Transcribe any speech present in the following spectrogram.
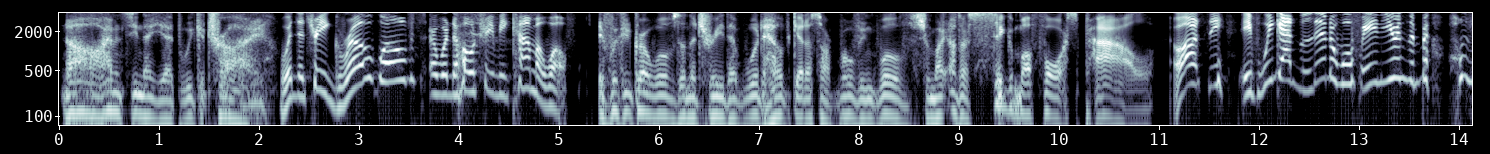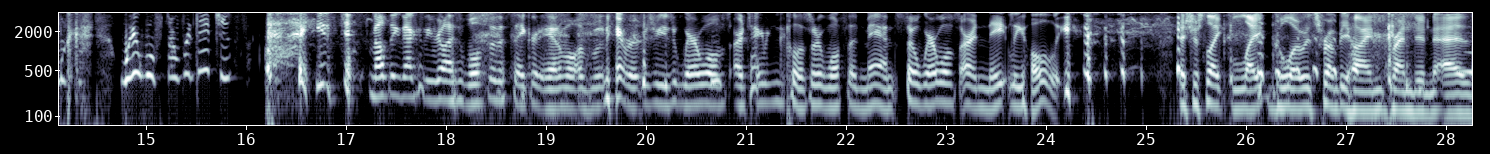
No, I haven't seen that yet, but we could try. Would the tree grow wolves or would the whole tree become a wolf? If we could grow wolves on the tree, that would help get us our roving wolves from my other Sigma Force pal. Oh, see, if we got the little wolf in you as the bi- oh my god, werewolves are religious. He's just melting down because he realized wolves are the sacred animal of Moonhammer, which means werewolves are technically closer to wolf than man. So werewolves are innately holy. It's just like light glows from behind Crendon as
